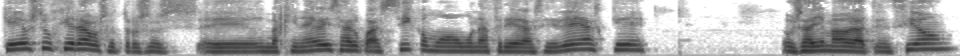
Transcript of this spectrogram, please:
¿Qué os sugiere a vosotros? ¿Os eh, imagináis algo así como una feria de las ideas? ¿Qué os ha llamado la atención?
